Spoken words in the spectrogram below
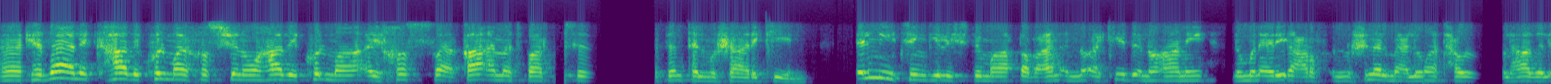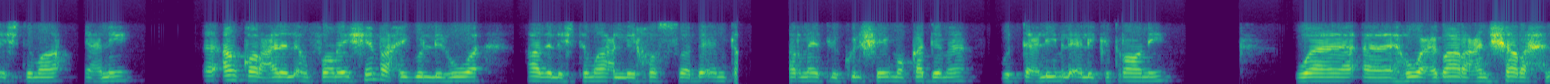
آه كذلك هذا كل ما يخص شنو؟ هذه كل ما يخص قائمة participant المشاركين. ال meeting الاجتماع طبعا إنه أكيد إنه أني لما أريد أعرف إنه شنو المعلومات حول هذا الاجتماع يعني أنقر على ال information راح يقول لي هو هذا الاجتماع اللي يخص بإنترنت لكل شيء مقدمة والتعليم الإلكتروني وهو عبارة عن شرح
